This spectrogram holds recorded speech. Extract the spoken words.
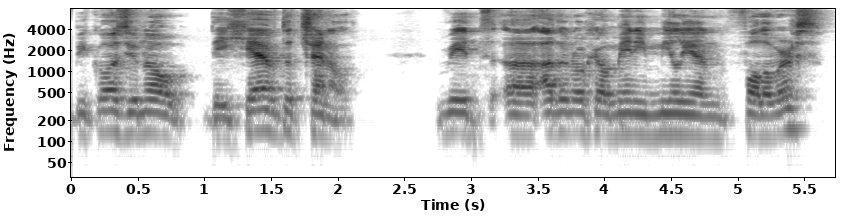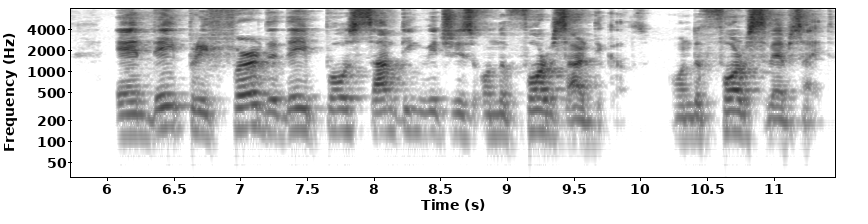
because you know they have the channel with uh, I don't know how many million followers, and they prefer that they post something which is on the Forbes articles. on the Forbes website.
